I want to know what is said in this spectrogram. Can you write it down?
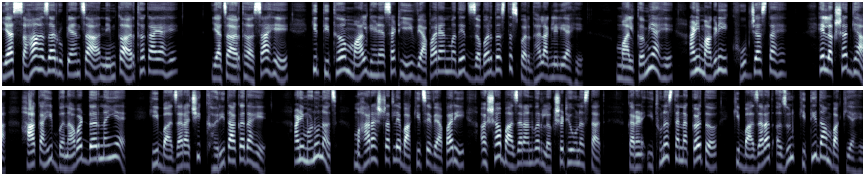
या सहा हजार रुपयांचा नेमका अर्थ काय आहे? याचा अर्थ असा आहे की तिथं माल घेण्यासाठी व्यापाऱ्यांमध्ये जबरदस्त स्पर्धा लागलेली आहे. माल कमी आहे आणि मागणी खूप जास्त आहे. हे लक्षात घ्या हा काही बनावट दर नाहीये. ही बाजाराची खरी ताकद आहे. आणि म्हणूनच महाराष्ट्रातले बाकीचे व्यापारी अशा बाजारांवर लक्ष ठेवून असतात कारण इथूनच त्यांना कळतं की बाजारात अजून किती दाम बाकी आहे.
